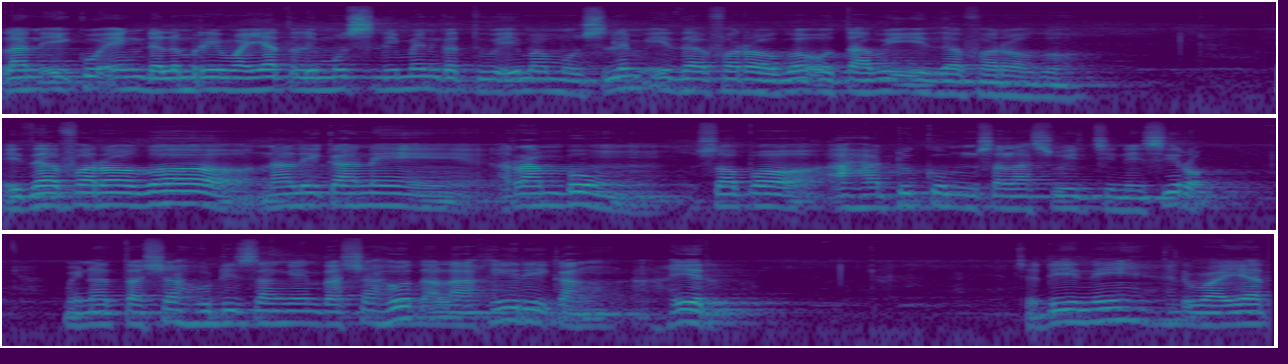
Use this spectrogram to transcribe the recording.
Lan iku ing dalam riwayat li muslimin kedua imam muslim idza faraga utawi idza faraga idza faraga nalikane rampung sapa ahadukum salah suwijine sira. Minat tasyahudi sanging tasyahud al akhiri kang akhir. Jadi ini riwayat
